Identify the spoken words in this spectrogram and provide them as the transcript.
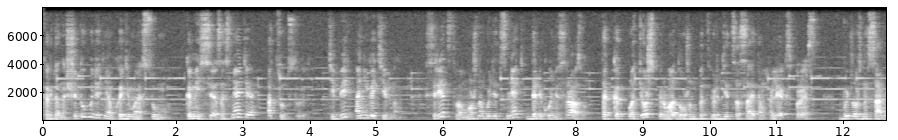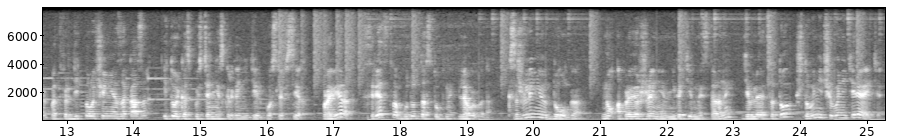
Когда на счету будет необходимая сумма, комиссия за снятие отсутствует. Теперь о негативном. Средства можно будет снять далеко не сразу, так как платеж сперва должен подтвердиться сайтом AliExpress, вы должны сами подтвердить получение заказа, и только спустя несколько недель после всех проверок средства будут доступны для вывода. К сожалению, долго, но опровержением негативной стороны является то, что вы ничего не теряете.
